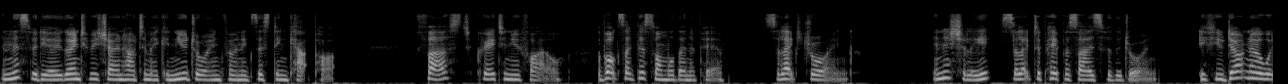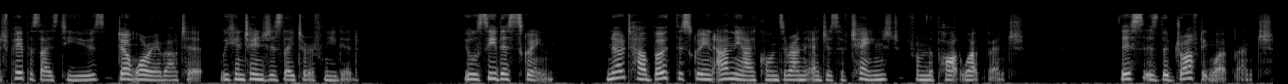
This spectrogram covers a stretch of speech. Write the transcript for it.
in this video you're going to be shown how to make a new drawing from an existing CATPart. First, create a new file. A box like this one will then appear. Select Drawing. Initially, select a paper size for the drawing. If you don't know which paper size to use, don't worry about it. We can change this later if needed. You will see this screen. Note how both the screen and the icons around the edges have changed from the part workbench. This is the drafting workbench.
